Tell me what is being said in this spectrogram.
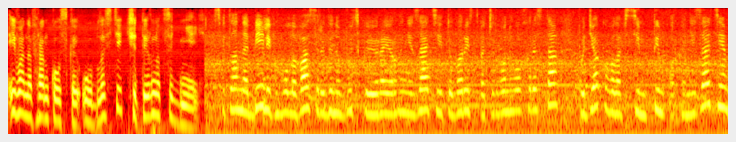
Ивано-Франковской области 14 дней. Світлана Білік, голова Серединобудської райорганізації Товариства Червоного Христа, подякувала всім тим організаціям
